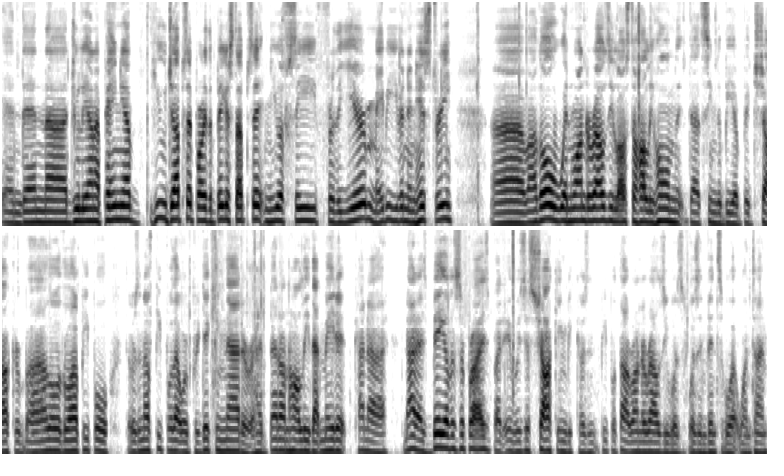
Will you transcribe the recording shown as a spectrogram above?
And then uh, Juliana Pena, huge upset, probably the biggest upset in UFC for the year, maybe even in history. Uh, although when Ronda Rousey lost to Holly Holm, that seemed to be a big shocker. But although a lot of people, there was enough people that were predicting that or had bet on Holly, that made it kind of not as big of a surprise. But it was just shocking because people thought Ronda Rousey was was invincible at one time,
